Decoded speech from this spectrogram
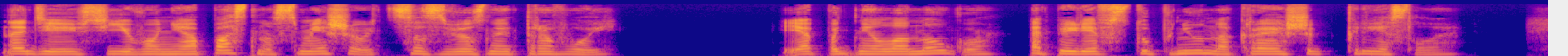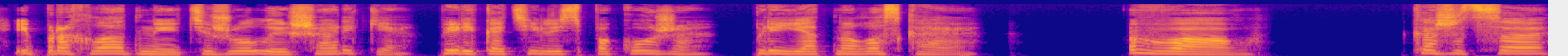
Надеюсь, его не опасно смешивать со звездной травой. Я подняла ногу, оперев ступню на краешек кресла, и прохладные тяжелые шарики перекатились по коже, приятно лаская. Вау! Кажется,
